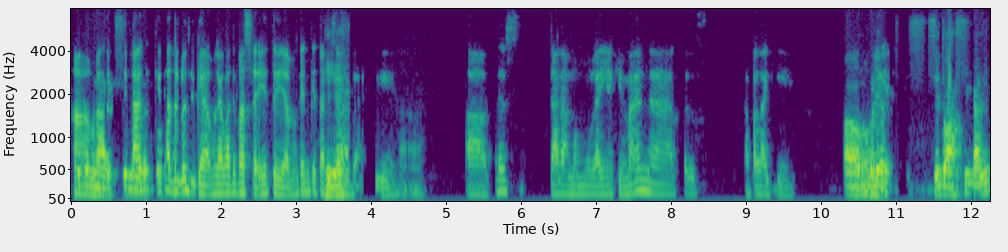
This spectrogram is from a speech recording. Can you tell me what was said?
itu menarik sih kita kita dulu juga melewati fase itu ya mungkin kita bisa yeah. berbagi uh, terus cara memulainya gimana terus apa lagi uh, oh, melihat iya. situasi kali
